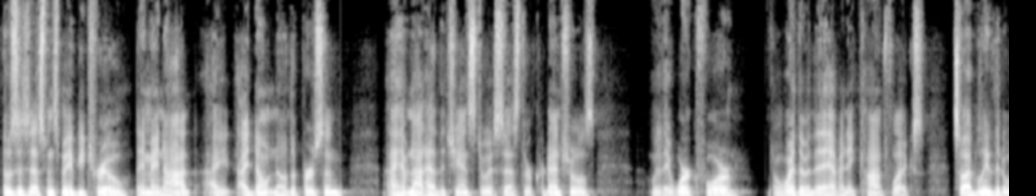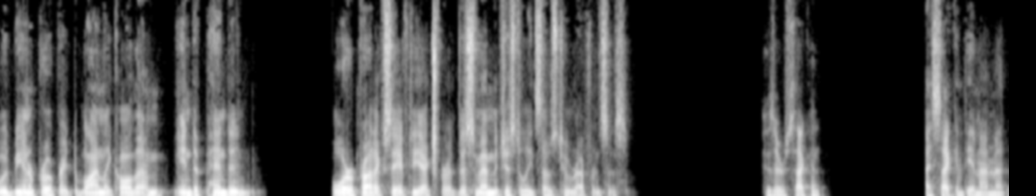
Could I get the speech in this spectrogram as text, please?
Those assessments may be true, they may not. I, I don't know the person. I have not had the chance to assess their credentials, who they work for, or whether they have any conflicts. So I believe that it would be inappropriate to blindly call them independent or a product safety expert. This amendment just deletes those two references. Is there a second? I second the amendment.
